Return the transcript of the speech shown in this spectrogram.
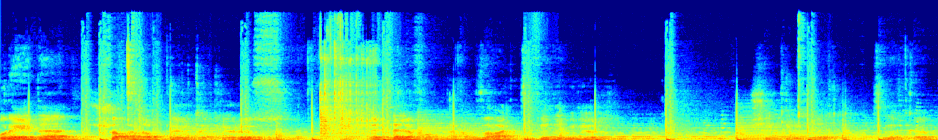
Buraya da şu adaptörü takıyoruz. Ve telefonlarımızı aktif edebiliyoruz. Bu şekilde takıp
